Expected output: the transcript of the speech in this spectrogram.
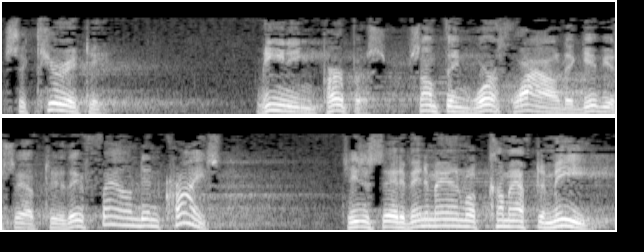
security, meaning, purpose, something worthwhile to give yourself to, they're found in Christ. Jesus said, if any man will come after me,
